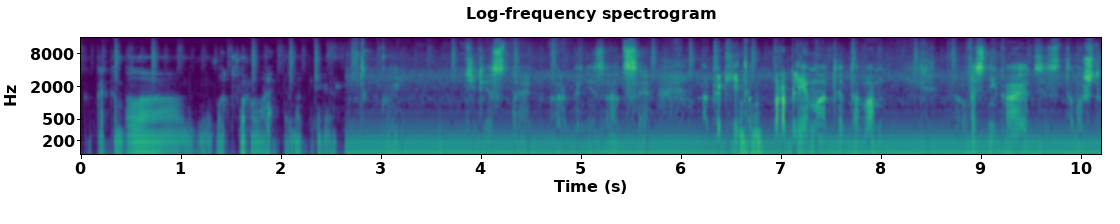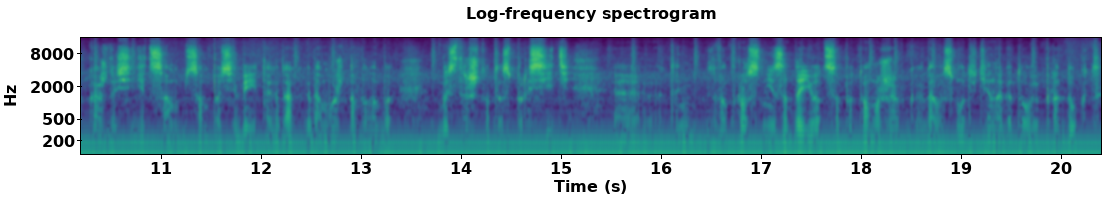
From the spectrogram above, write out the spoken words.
как это было вот в Ролапе, например. Такой интересная организация. А какие-то угу. проблемы от этого возникают из-за того, что каждый сидит сам, сам по себе, и тогда, когда можно было бы быстро что-то спросить, э, это вопрос не задается, потом уже, когда вы смотрите на готовый продукт,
